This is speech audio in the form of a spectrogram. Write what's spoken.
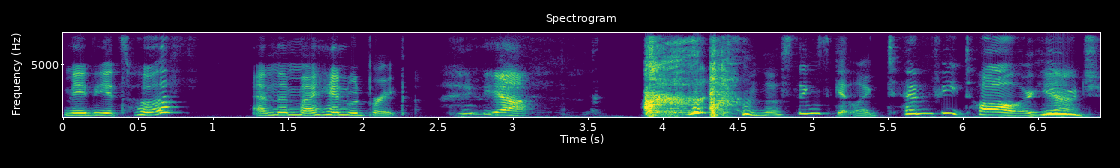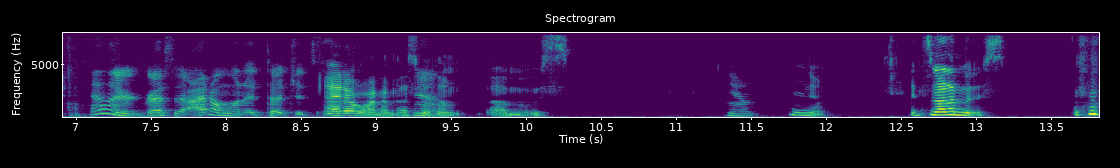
Maybe it's hoof, and then my hand would break. yeah. Those things get like 10 feet tall. They're Yeah. huge. And they're aggressive. I don't want to touch its. I don't want to mess with a, a moose. Yeah. No. It's not a moose. Dang.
